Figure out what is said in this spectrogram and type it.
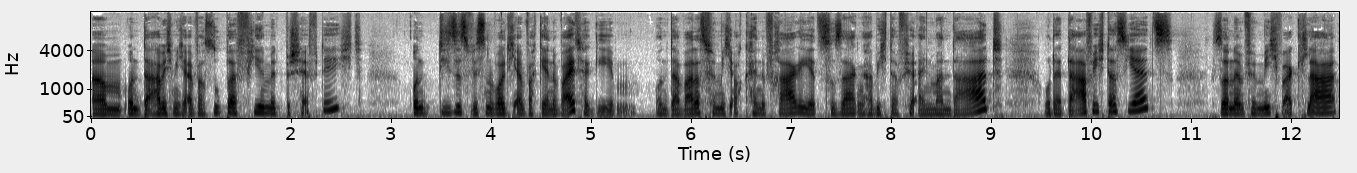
Ähm, und da habe ich mich einfach super viel mit beschäftigt. Und dieses Wissen wollte ich einfach gerne weitergeben. Und da war das für mich auch keine Frage, jetzt zu sagen, habe ich dafür ein Mandat oder darf ich das jetzt? Sondern für mich war klar,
